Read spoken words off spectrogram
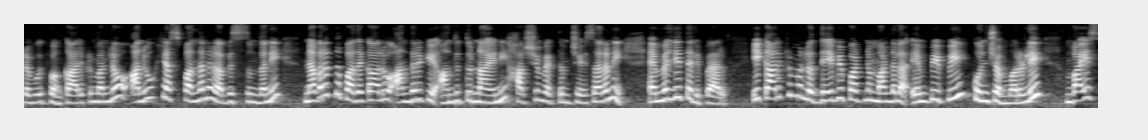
ప్రభుత్వం కార్యక్రమంలో అనూహ్య స్పందన లభిస్తుందని నవరత్న పథకాలు అందరికీ అందుతున్నాయని హర్షం వ్యక్తం చేశారని ఎమ్మెల్యే తెలిపారు. ఈ కార్యక్రమంలో దేవీపట్నం మండల ఎంపీపీ కొంచెం Murali vice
